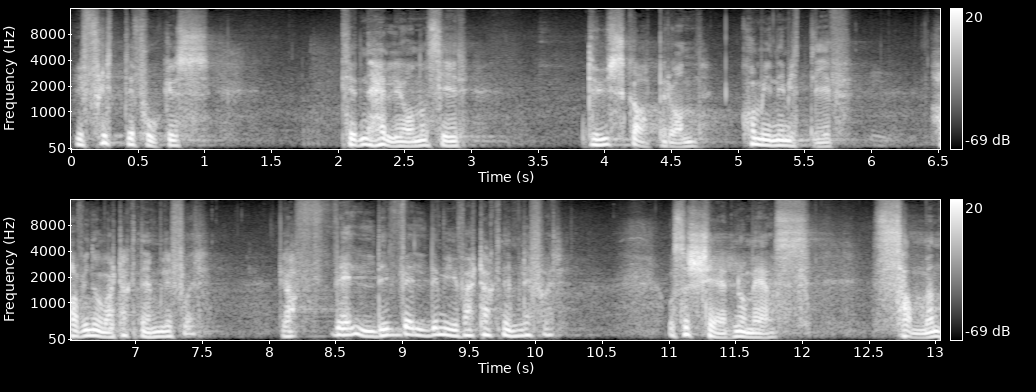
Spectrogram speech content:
Vi flytter fokus til Den hellige ånd og sier Du skaper ånd, kom inn i mitt liv. Har vi noe å være takknemlige for? Vi har veldig veldig mye å være takknemlige for. Og så skjer det noe med oss sammen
